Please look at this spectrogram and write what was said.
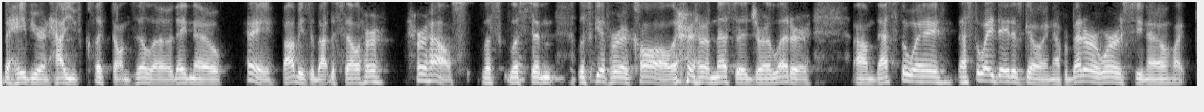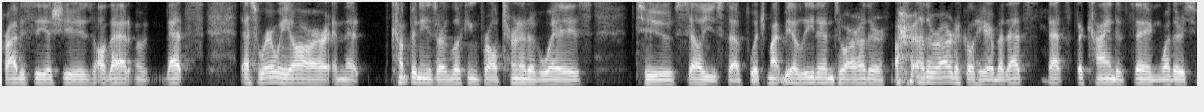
behavior and how you've clicked on Zillow, they know, hey, Bobbi's about to sell her her house. Let's let's send let's give her a call or a message or a letter. Um, that's the way that's the way data's going now. For better or worse, you know, like privacy issues, all that. Uh, that's that's where we are, and that companies are looking for alternative ways to sell you stuff, which might be a lead into our other our other article here. But that's that's the kind of thing. Whether it's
